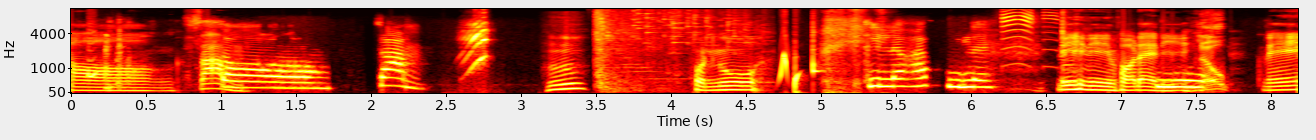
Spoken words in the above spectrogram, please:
สองสามสองสามหืมผลงู กินแล้วครับ กินเลย นี่นี่พ่อได้นี่ Nope นี่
